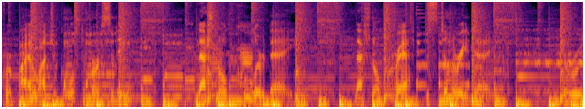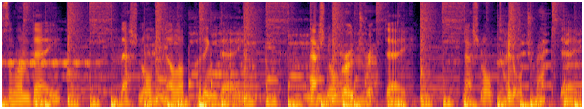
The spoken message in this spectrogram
for Biological Diversity, National Cooler Day, National Craft Distillery Day, Jerusalem Day, National Vanilla Pudding Day, National Road Trip Day, National Title Track Day,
